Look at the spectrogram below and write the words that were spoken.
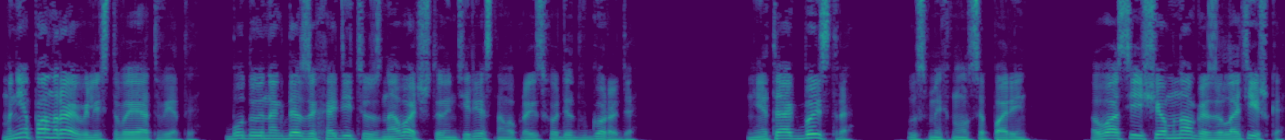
«Мне понравились твои ответы. Буду иногда заходить узнавать, что интересного происходит в городе». «Не так быстро», — усмехнулся парень. «У вас еще много золотишка.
